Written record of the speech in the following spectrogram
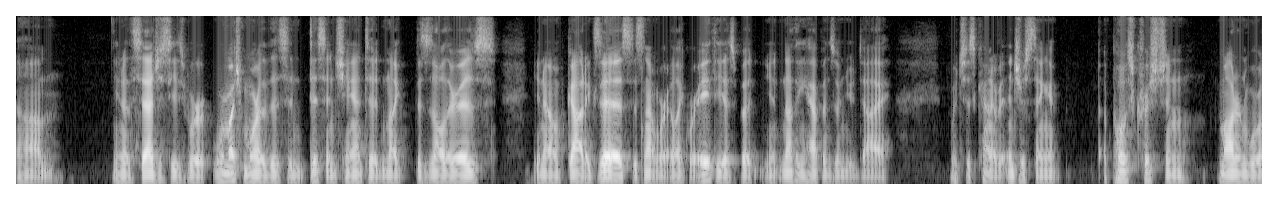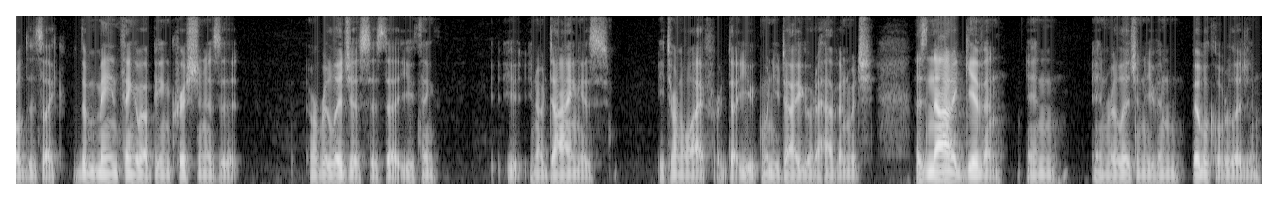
um, you know the sadducees were, were much more of this disenchanted and like this is all there is you know god exists it's not like we're atheists but you know, nothing happens when you die which is kind of interesting. A post-Christian modern world is like the main thing about being Christian is that, or religious, is that you think, you, you know, dying is eternal life, or you when you die you go to heaven, which is not a given in in religion, even biblical religion.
